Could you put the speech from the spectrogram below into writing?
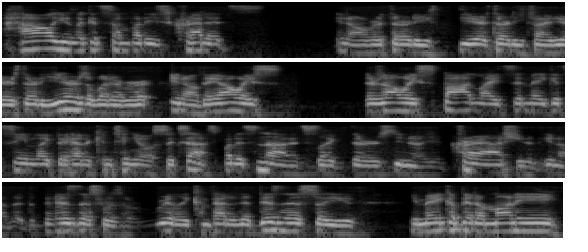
how you look at somebody's credits, you know, over 30 years, 35 years, 30 years or whatever, you know, they always, there's always spotlights that make it seem like they had a continual success, but it's not. It's like there's, you know, you crash, you, you know, the, the business was a really competitive business. So you, you make a bit of money,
